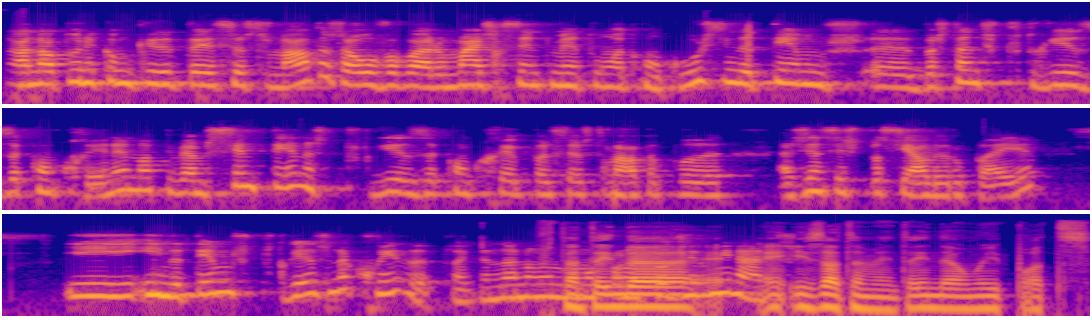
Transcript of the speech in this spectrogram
Na altura em que eu me candidatei astronauta, já houve agora mais recentemente um outro concurso, ainda temos uh, bastantes portugueses a concorrerem, nós tivemos centenas de portugueses a concorrer para ser astronauta pela Agência Espacial Europeia, e ainda temos portugueses na corrida, portanto ainda não, portanto, não ainda, foram todos eliminados. É, exatamente, ainda é uma hipótese.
